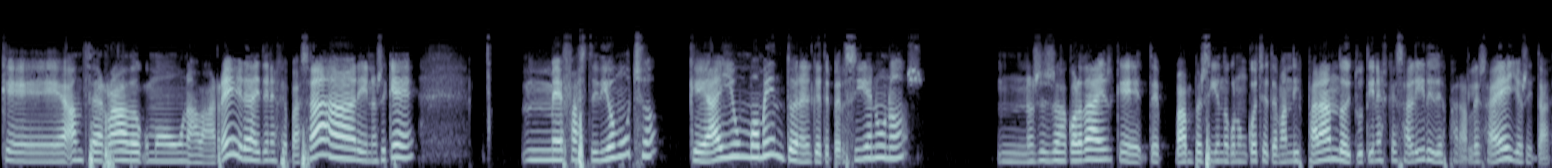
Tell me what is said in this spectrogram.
que han cerrado como una barrera y tienes que pasar y no sé qué, me fastidió mucho que hay un momento en el que te persiguen unos, no sé si os acordáis, que te van persiguiendo con un coche, te van disparando y tú tienes que salir y dispararles a ellos y tal.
